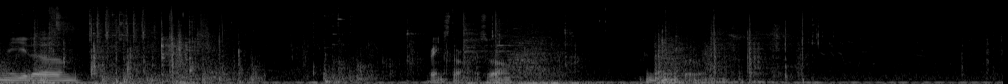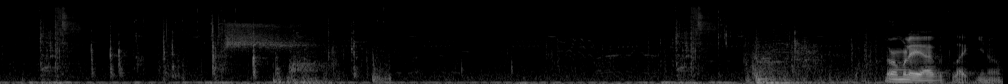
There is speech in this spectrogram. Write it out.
Need um, armor as well. And then we'll. Normally I would like, you know,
